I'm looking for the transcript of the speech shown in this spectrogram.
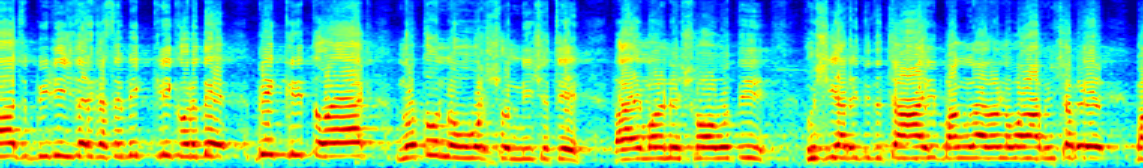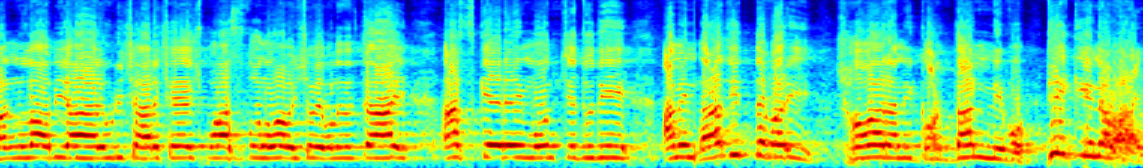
আজ ব্রিটিশদের কাছে বিক্রি করে দে বিকৃত এক নতুন নববর্ষ নিয়ে এসেছে। তাই মাননীয় সভাপতি হুঁশিয়ারি দিতে চাই বাংলার নবাব হিসাবে, বাংলা বিহার, উড়িষ্যার শেষ পরাস্ত নবাব হিসেবে বলতে চাই, আজকের এই মঞ্চে যদি আমি না জিততে পারি, সবার আমি গরদান নেব। ঠিকই না ভাই?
